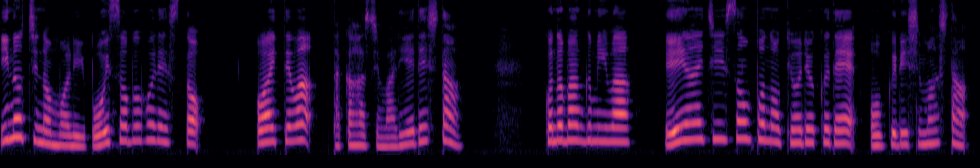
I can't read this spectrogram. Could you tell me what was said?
命の森 Voice of Forest。お相手は高橋真理恵でした。この番組は AIG 損保の協力でお送りしました。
